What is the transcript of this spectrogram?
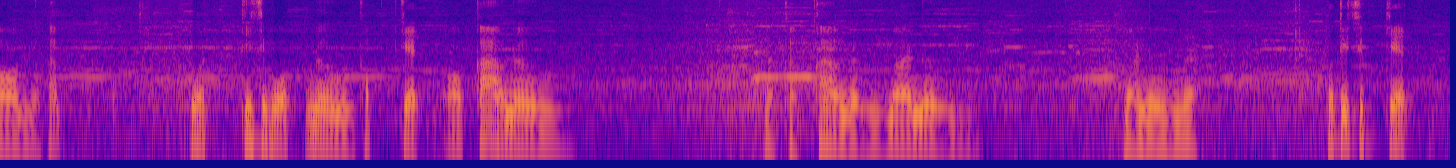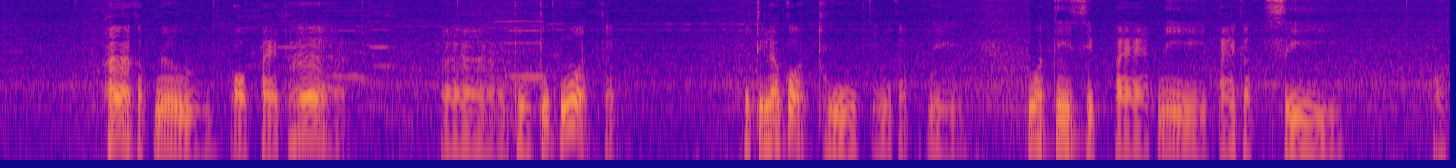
อร์มนะครับงวดที่ 16 1 กับ 7 ออก 9 1 นะครับ 9 1 มา 1 มา 1 นะงวดที่ 17 5 กับ 1 ออก 8 5อ่าถูกทุกงวดครับ งวดที่แล้วก็ถูกเห็นไหมครับนี่งวดที่ 18 นี่8กับ4ออก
